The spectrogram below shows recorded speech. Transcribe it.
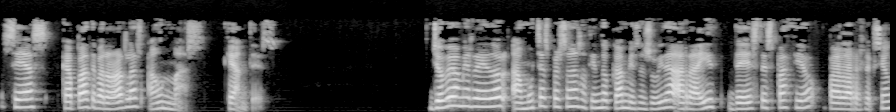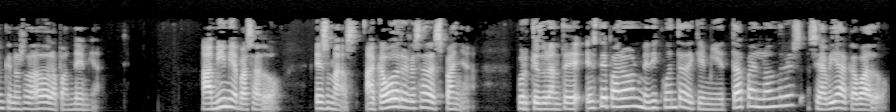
seas capaz de valorarlas aún más que antes. Yo veo a mi alrededor a muchas personas haciendo cambios en su vida a raíz de este espacio para la reflexión que nos ha dado la pandemia. A mí me ha pasado. Es más, acabo de regresar a España, porque durante este parón me di cuenta de que mi etapa en Londres se había acabado.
